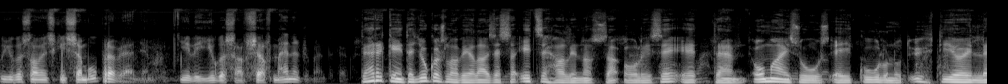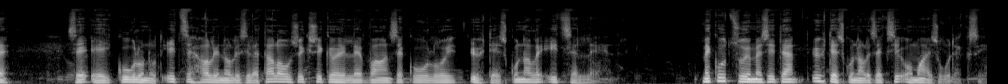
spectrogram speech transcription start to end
jugoslovenskim samoupravljanjem ili Jugoslav self-management. Tärkeintä jugoslavialaisessa itsehallinnossa oli se, että omaisuus ei kuulunut yhtiöille, se ei kuulunut itsehallinnollisille talousyksiköille, vaan se kuului yhteiskunnalle itselleen. Me kutsuimme sitä yhteiskunnalliseksi omaisuudeksi.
